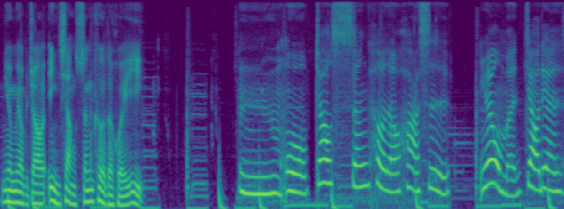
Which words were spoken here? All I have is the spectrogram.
你有没有比较印象深刻的回忆？嗯，我比较深刻的话是，因为我们教练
